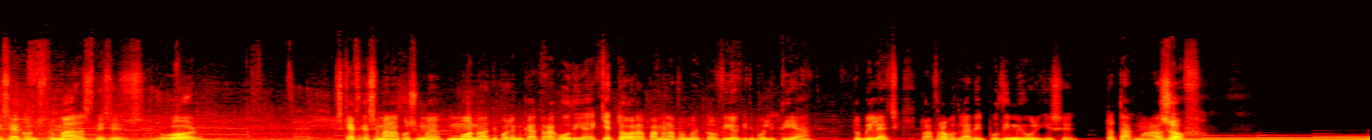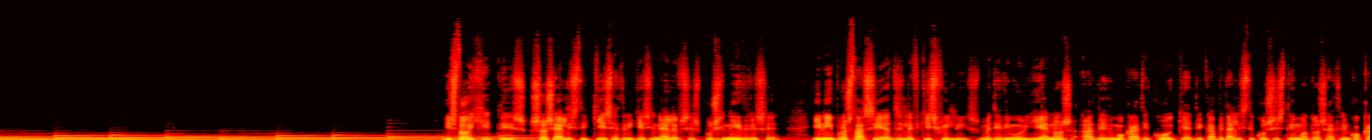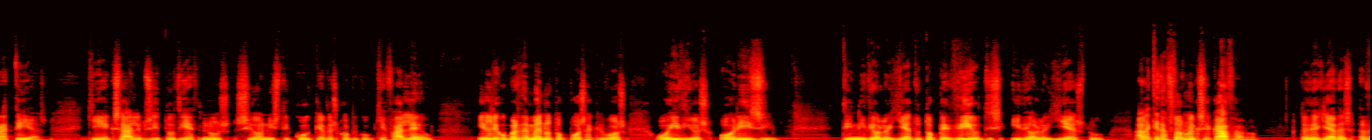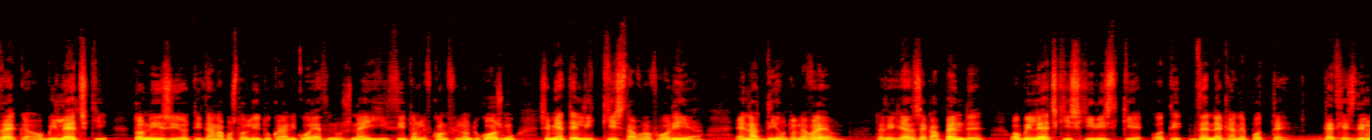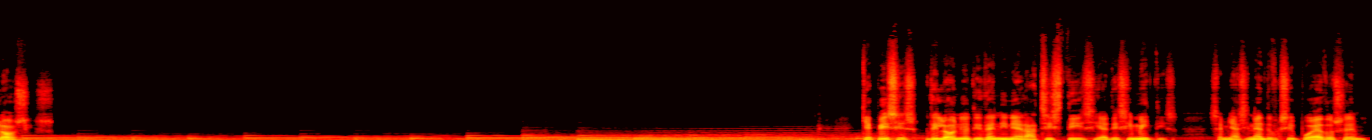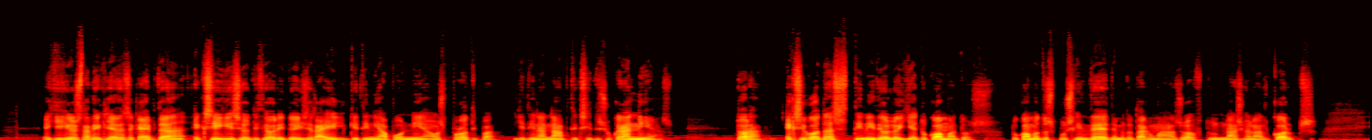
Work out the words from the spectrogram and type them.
30 Seconds to Mars, This is War. Σκέφτηκα σήμερα να ακούσουμε μόνο αντιπολεμικά τραγούδια και τώρα πάμε να δούμε το βίο και την πολιτεία του Μπιλέτσκι, του ανθρώπου δηλαδή που δημιούργησε το τάγμα Αζόφ. Η στόχη της Σοσιαλιστικής Εθνικής Συνέλευσης που συνίδρυσε είναι η προστασία της λευκής φυλής με τη δημιουργία ενός αντιδημοκρατικού και αντικαπιταλιστικού συστήματος εθνικοκρατίας και η εξάλληψη του διεθνούς σιωνιστικού και δοσκοπικού κεφαλαίου. Είναι λίγο μπερδεμένο το πώς ακριβώς ο ίδιος ορίζει την ιδεολογία του, το πεδίο της ιδεολογίας του, αλλά και ταυτόχρονα ξεκάθαρο. Το 2010 ο Μπιλέτσκι τονίζει ότι ήταν αποστολή του Ουκρανικού έθνους να ηγηθεί των λευκών φυλών του κόσμου σε μια τελική σταυροφορία εναντίον των Εβραίων. Το 2015 ο Μπιλέτσκι ισχυρίστηκε ότι δεν έκανε ποτέ τέτοιες δηλώσεις. Και επίσης δηλώνει ότι δεν είναι ρατσιστής ή αντισημίτης. Σε μια συνέντευξη που έδωσε εκεί γύρω στα 2017, εξήγησε ότι θεωρεί το Ισραήλ και την Ιαπωνία ως πρότυπα για την ανάπτυξη της Ουκρανίας. Τώρα, εξηγώντας την ιδεολογία του κόμματος, του κόμματος που συνδέεται με το τάγμα Αζόφ, του National Corps,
